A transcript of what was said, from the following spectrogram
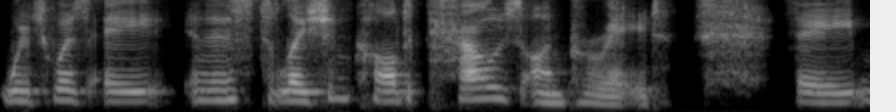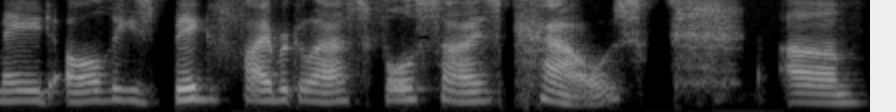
which was a an installation called Cows on Parade. They made all these big fiberglass full size cows. Um,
